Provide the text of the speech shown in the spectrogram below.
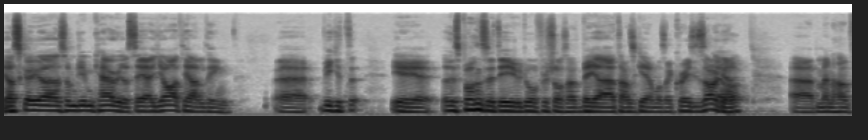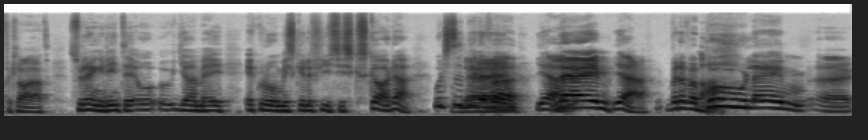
Jag ska göra som Jim Carrey och säga ja till allting. Uh, vilket är... Responset är ju då förstås att begära att han ska göra massa crazy saker. Ja. Uh, men han förklarar att så länge det inte gör mig ekonomisk eller fysisk skada. Which is a bit of a... Lame. Yeah, Lame! Yeah, bit of a boo lame uh,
